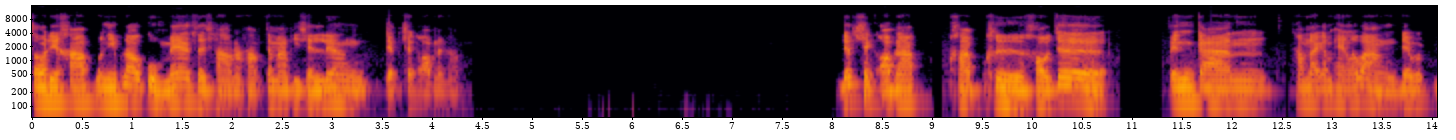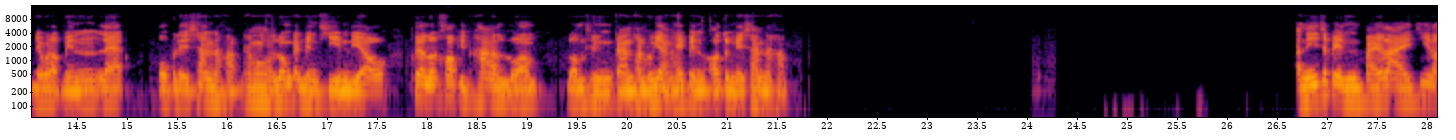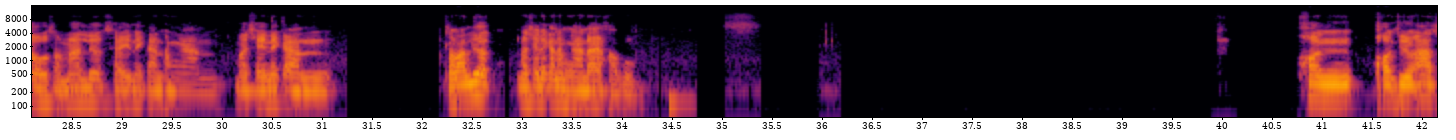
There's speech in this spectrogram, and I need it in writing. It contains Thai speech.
สวัสดีครับ วันนี้พวกเรากลุ่มแม่เสือเช้านะครับ จะมา present เรื่อง DevSecOps นะครับ DevSecOps นะครับ คือ culture เป็นการทำลายกำแพงระหว่าง development และ operation นะครับทำงานร่วมกันเป็นทีมเดียว เพื่อลดข้อผิดพลาดรวมรวมถึงการทำทุกอย่างให้เป็น automation นะครับ อันนี้จะเป็นไ i ไลน์ที่เราสามารถเลือกใช้ในการทำงาน มาใช้ในการ สามารถเลือกมาใช้ในการทำงานได้ครับผม Con continuous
